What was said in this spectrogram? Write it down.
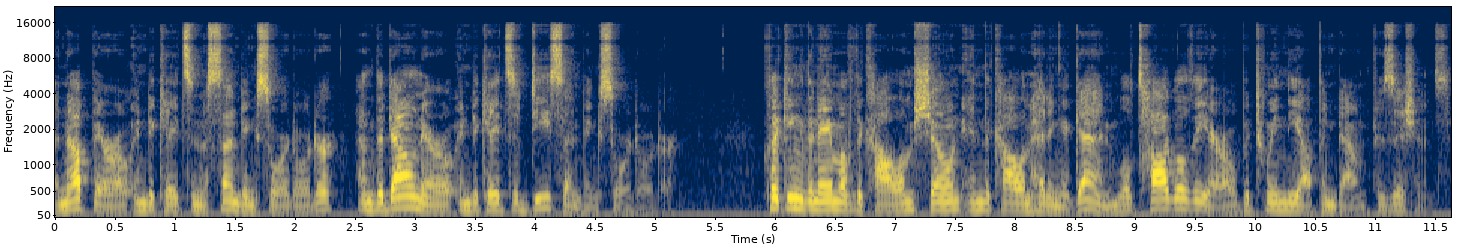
An up arrow indicates an ascending sort order, and the down arrow indicates a descending sort order. Clicking the name of the column shown in the column heading again will toggle the arrow between the up and down positions.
